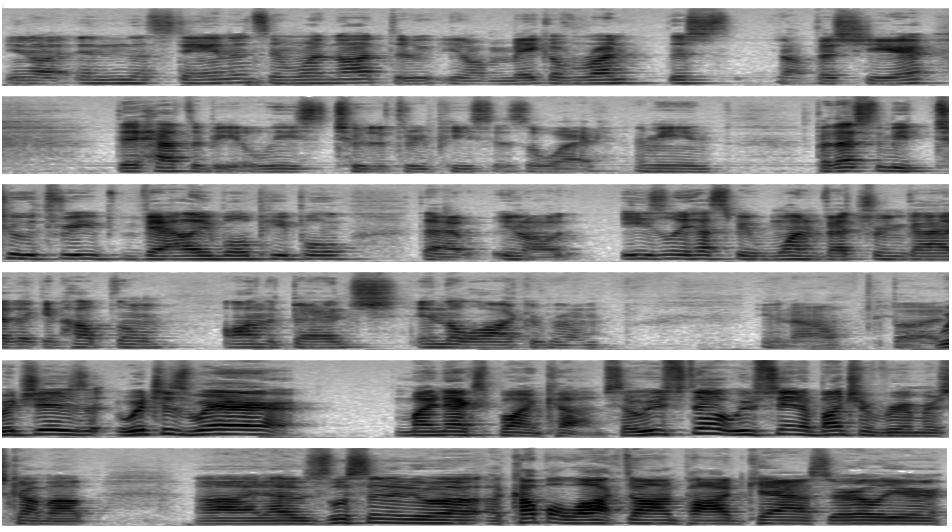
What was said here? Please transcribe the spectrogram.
you know, in the standings and whatnot to you know make a run this you know this year, they have to be at least two to three pieces away. I mean, but that's gonna be two, three valuable people that you know easily has to be one veteran guy that can help them on the bench in the locker room. You know, but which is which is where my next point comes. So we've still we've seen a bunch of rumors come up, uh, and I was listening to a, a couple Locked On podcasts earlier.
